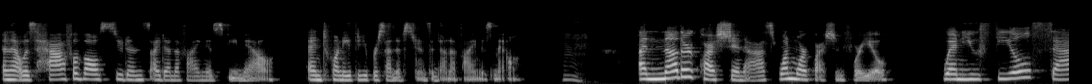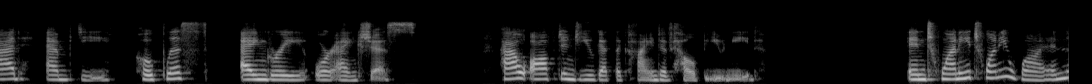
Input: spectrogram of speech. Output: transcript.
And that was half of all students identifying as female and 23% of students identifying as male. Hmm. Another question asked, one more question for you. When you feel sad, empty, hopeless, angry, or anxious, how often do you get the kind of help you need? In 2021,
